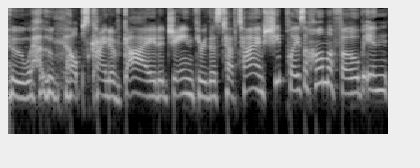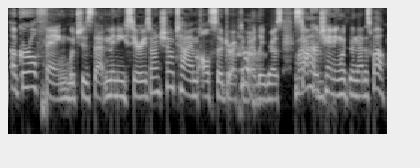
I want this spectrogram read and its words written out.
who who helps kind of guide Jane through this tough time. She plays a homophobe in A Girl Thing, which is that mini series on Showtime, also directed by Lee Rose. Stockard Channing was in that as well.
